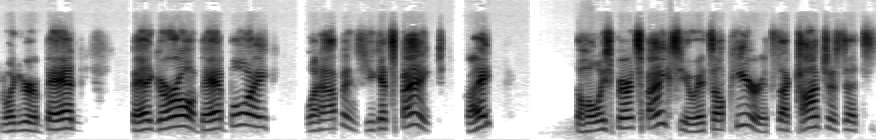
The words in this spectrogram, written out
when you're a bad bad girl, a bad boy, what happens? You get spanked. Right. The Holy Spirit spanks you. It's up here. It's that conscious that's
